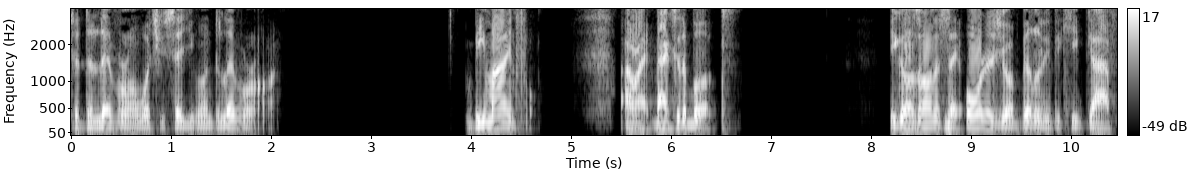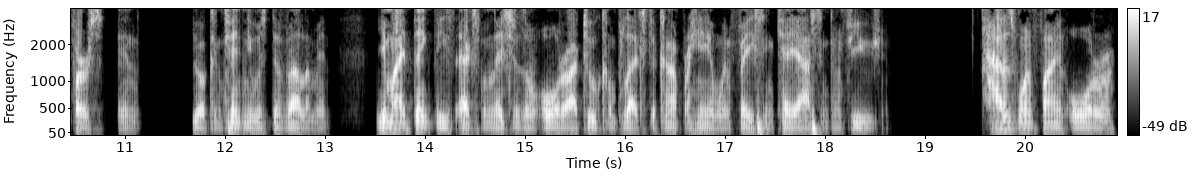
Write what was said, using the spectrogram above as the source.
to deliver on what you said you're going to deliver on. Be mindful. All right, back to the book. He goes on to say, orders your ability to keep God first in your continuous development. You might think these explanations of order are too complex to comprehend when facing chaos and confusion. How does one find order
